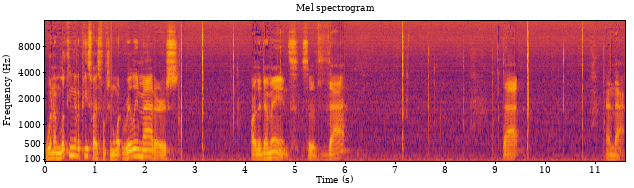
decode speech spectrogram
when I'm looking at a piecewise function, what really matters are the domains. So that, that, and that.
